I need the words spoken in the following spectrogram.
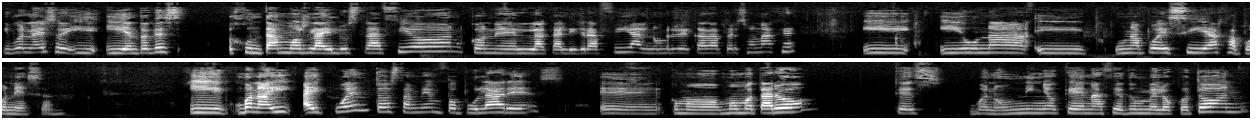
Y bueno, eso, y, y entonces juntamos la ilustración con el- la caligrafía, el nombre de cada personaje y, y una, y una poesía japonesa. Y bueno, hay, hay cuentos también populares, eh, como Momotaro, que es bueno, un niño que nació de un melocotón,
